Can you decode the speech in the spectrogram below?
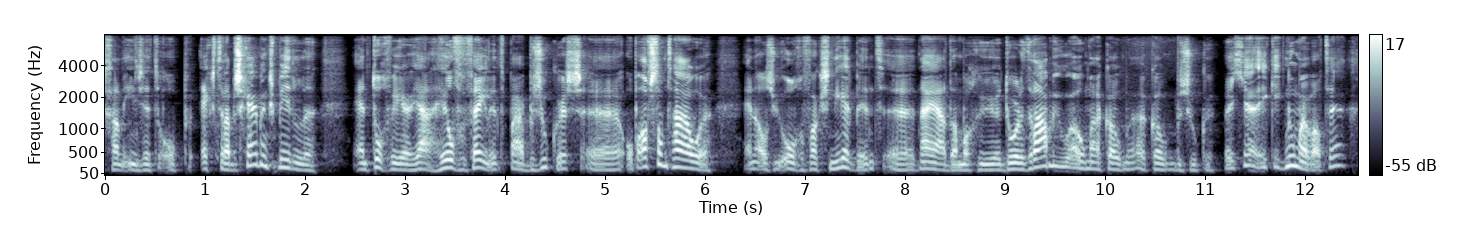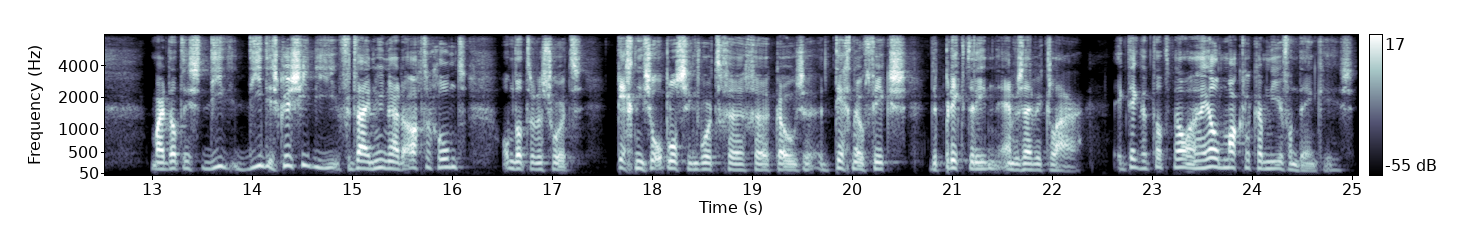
gaan inzetten op extra beschermingsmiddelen. En toch weer, ja, heel vervelend, maar bezoekers op afstand houden. En als u ongevaccineerd bent, nou ja, dan mag u door het raam uw oma komen, komen bezoeken. Weet je, ik, ik noem maar wat hè. Maar dat is die, die discussie, die verdwijnt nu naar de achtergrond. Omdat er een soort technische oplossing wordt ge- gekozen. Een technofix, de prik erin en we zijn weer klaar. Ik denk dat dat wel een heel makkelijke manier van denken is.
